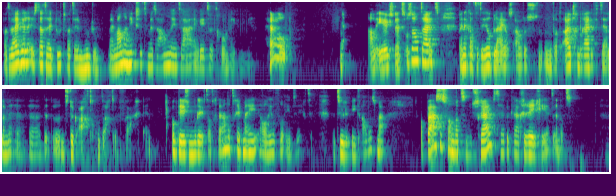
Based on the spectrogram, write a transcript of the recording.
Wat wij willen is dat hij doet wat hij moet doen. Mijn man en ik zitten met de handen in het haar en weten het gewoon even niet meer. Help! Allereerst, net zoals altijd, ben ik altijd heel blij als ouders een wat uitgebreider vertellen, met, uh, een stuk achtergrond achter een vraag. En ook deze moeder heeft dat gedaan, dat geeft mij al heel veel inzicht. Natuurlijk niet alles, maar op basis van wat ze nu schrijft, heb ik haar gereageerd en dat uh,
